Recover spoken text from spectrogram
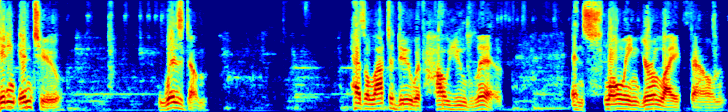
getting into wisdom has a lot to do with how you live and slowing your life down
